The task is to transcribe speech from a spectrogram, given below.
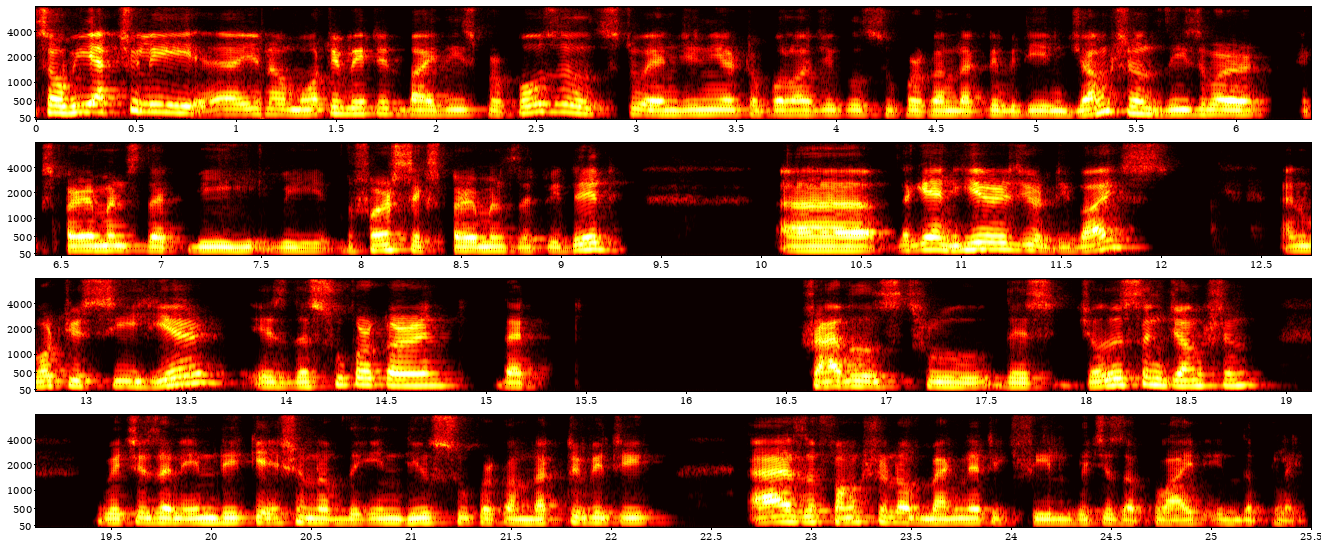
so we actually, uh, you know, motivated by these proposals to engineer topological superconductivity in junctions, these were experiments that we, we the first experiments that we did. Uh, again, here is your device. And what you see here is the supercurrent that travels through this Josephson junction, which is an indication of the induced superconductivity as a function of magnetic field, which is applied in the plane.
